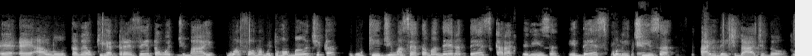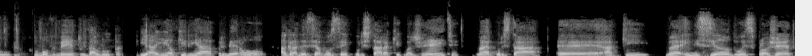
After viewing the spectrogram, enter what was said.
é, é, a luta, né? o que representa o 8 de maio, de uma forma muito romântica, o que, de uma certa maneira, descaracteriza e despolitiza a identidade do, do, do movimento e da luta. E aí eu queria, primeiro, agradecer a você por estar aqui com a gente, né? por estar é, aqui né? iniciando esse projeto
